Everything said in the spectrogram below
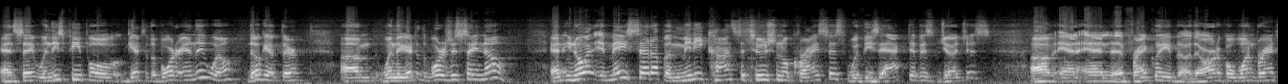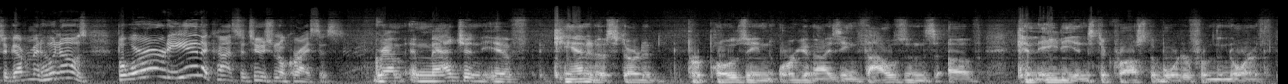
and say, when these people get to the border, and they will, they'll get there, um, when they get to the border, just say no. And you know what? It may set up a mini constitutional crisis with these activist judges. Um, and and uh, frankly, the, the Article 1 branch of government, who knows? But we're already in a constitutional crisis. Graham, imagine if Canada started proposing organizing thousands of Canadians to cross the border from the north.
